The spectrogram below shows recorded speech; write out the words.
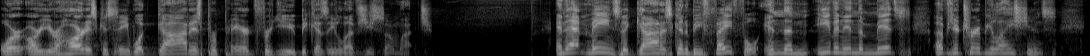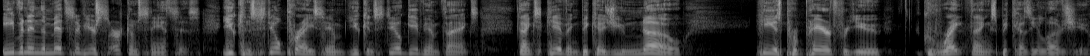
or, or your heart has conceived what God has prepared for you because he loves you so much. And that means that God is going to be faithful in the, even in the midst of your tribulations, even in the midst of your circumstances. You can still praise Him. You can still give Him thanks, thanksgiving, because you know He has prepared for you great things because He loves you.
